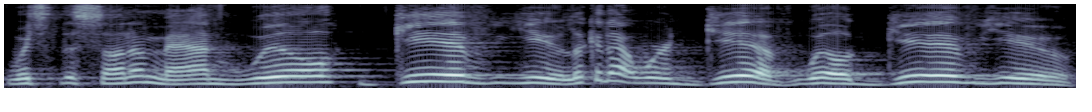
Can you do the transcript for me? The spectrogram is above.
which the Son of Man will give you. Look at that word give, will give you.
